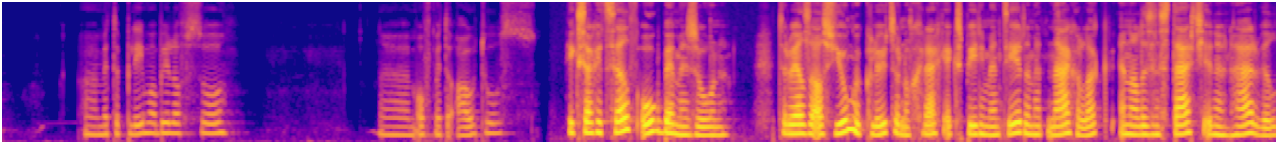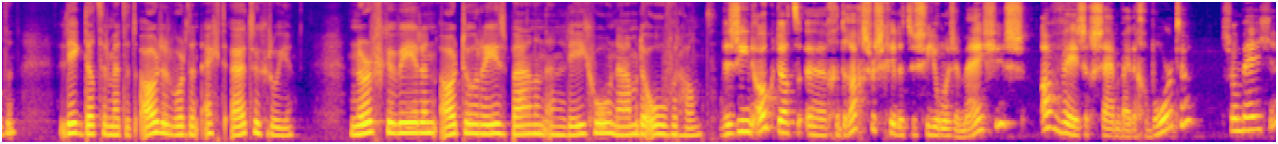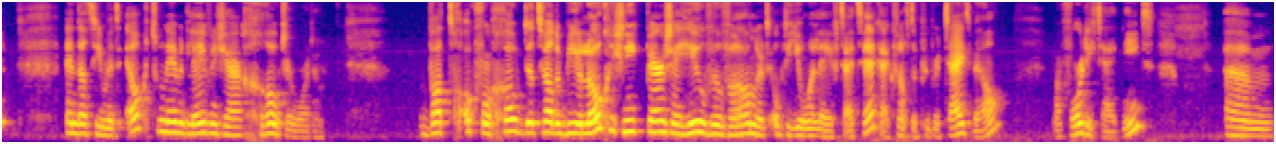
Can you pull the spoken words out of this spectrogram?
Eh, met de Playmobil of zo. Ehm, of met de auto's. Ik zag het zelf ook bij mijn zonen. Terwijl ze als jonge kleuter nog graag experimenteerden met nagellak en al eens een staartje in hun haar wilden, leek dat er met het ouder worden echt uit te groeien. Nerfgeweren, autoracebanen en Lego namen de overhand. We zien ook dat eh, gedragsverschillen tussen jongens en meisjes afwezig zijn bij de geboorte, zo'n beetje. En dat die met elk toenemend levensjaar groter worden. Wat ook voor groot terwijl er biologisch niet per se heel veel verandert op die jonge leeftijd. Hè? Kijk, vanaf de puberteit wel, maar voor die tijd niet. Ehm,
